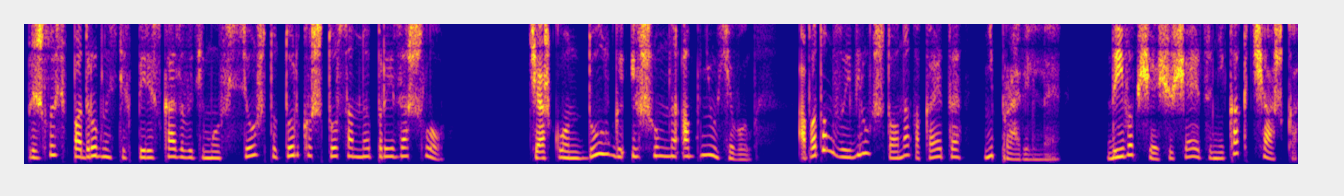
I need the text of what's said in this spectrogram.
Пришлось в подробностях пересказывать ему все, что только что со мной произошло. Чашку он долго и шумно обнюхивал, а потом заявил, что она какая-то неправильная. Да и вообще ощущается не как чашка,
